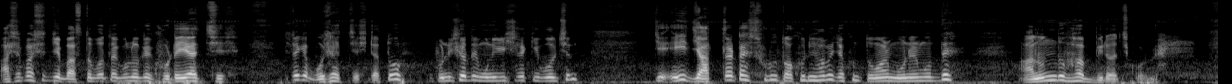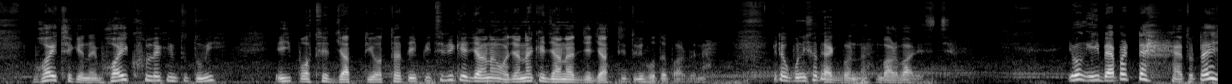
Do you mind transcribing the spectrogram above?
আশেপাশের যে বাস্তবতাগুলোকে ঘটে যাচ্ছে, সেটাকে বোঝার চেষ্টা। তো উপনিষদের মুনি ঋষিরা কী বলছেন? যে এই যাত্রাটা শুরু তখনই হবে যখন তোমার মনের মধ্যে আনন্দভাব বিরাজ করবে। ভয় থেকে নয়, ভয় খুলে কিন্তু তুমি এই পথের যাত্রী, অর্থাৎ এই পৃথিবীকে জানা, অজানাকে জানার যে যাত্রী তুমি হতে পারবে না। এটা উপনিষদ একবার না, বারবার এসছে। এবং এই ব্যাপারটা এতটাই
